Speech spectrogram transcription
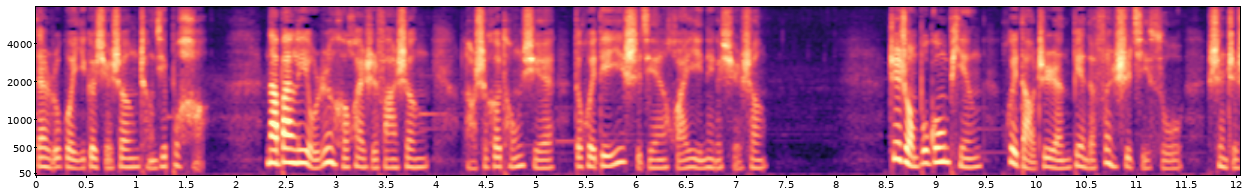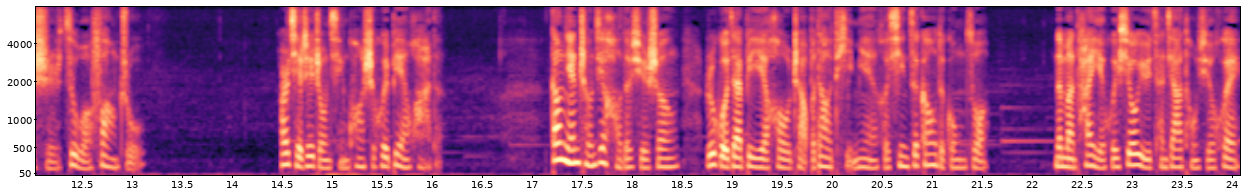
但如果一个学生成绩不好，那班里有任何坏事发生，老师和同学都会第一时间怀疑那个学生。这种不公平会导致人变得愤世嫉俗，甚至是自我放逐。而且这种情况是会变化的。当年成绩好的学生，如果在毕业后找不到体面和薪资高的工作，那么他也会羞于参加同学会，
